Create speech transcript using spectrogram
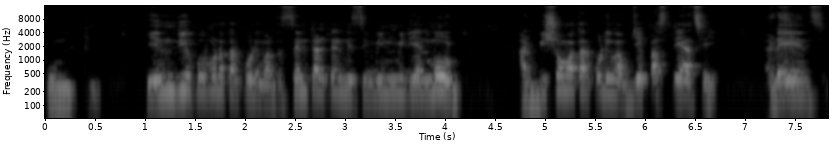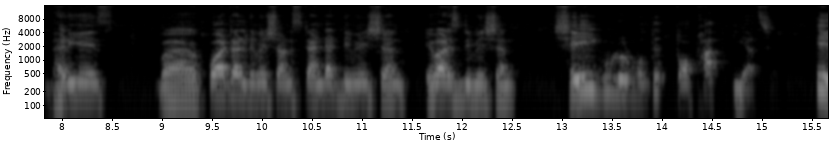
কোনটি? কেন্দ্রীয় প্রবণতার পরিমাপ central tendency mean median mode আর বিষমতার পরিমাপ যে পাঁচটি আছে range variance quartile division standard division average division সেইগুলোর মধ্যে তফাৎ কি আছে? এ,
